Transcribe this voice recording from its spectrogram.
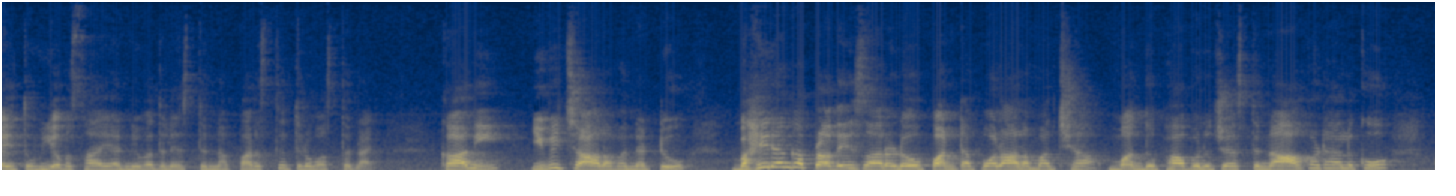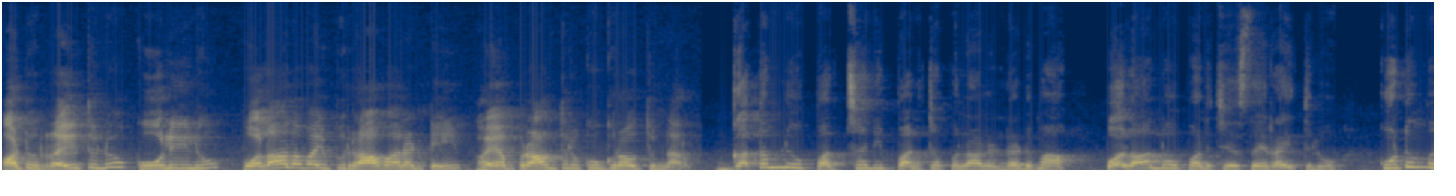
రైతు వ్యవసాయాన్ని వదిలేస్తున్న పరిస్థితులు వస్తున్నాయి. కానీ ఇవి చాలవన్నట్టు బహిరంగ ప్రదేశాలలో పంట పొలాల మధ్య మందుబాబులు చేస్తున్న ఆగడాలకు అటు రైతులు కూలీలు పొలాల వైపు రావాలంటే భయభ్రాంతులకు గురవుతున్నారు. గతంలో పచ్చని పంట పొలాల నడుమ పొలాల్లో పనిచేసే రైతులు కుటుంబ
